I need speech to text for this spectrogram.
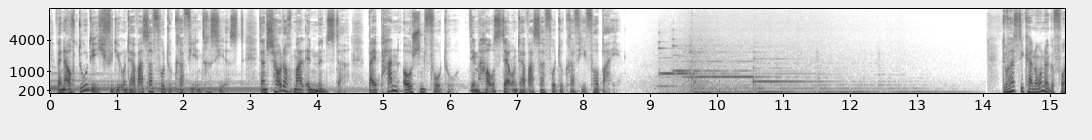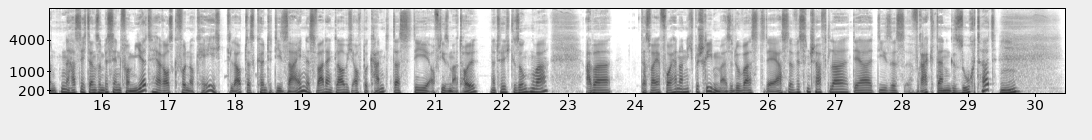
Wenn auch du dich für die Unterwasserfotografie interessierst, dann schau doch mal in Münster bei Pan Ocean Photo, dem Haus der Unterwasserfotografie vorbei. Du hast die Kanone gefunden, hast dich dann so ein bisschen informiert, herausgefunden, okay, ich glaube, das könnte die sein. Es war dann, glaube ich, auch bekannt, dass die auf diesem Atoll natürlich gesunken war. Aber das war ja vorher noch nicht beschrieben. Also du warst der erste Wissenschaftler, der dieses Wrack dann gesucht hat. Mhm.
